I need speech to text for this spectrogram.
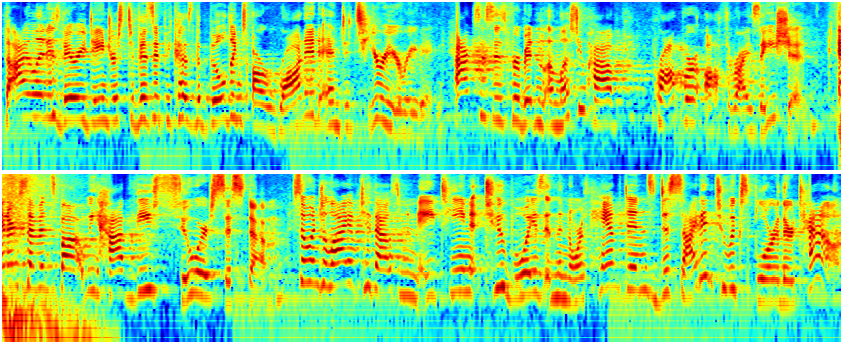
The island is very dangerous to visit because the buildings are rotted and deteriorating. Access is forbidden unless you have proper authorization. In our seventh spot, we have the sewer system. So in July of 2018, two boys in the North Hamptons decided to explore their town,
